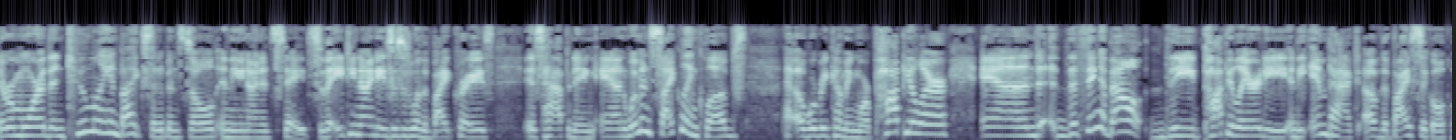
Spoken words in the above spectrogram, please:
there were more than 2 million bikes that had been sold in the United States. So the 1890s, this is when the bike craze is happening and women's cycling clubs uh, were becoming more popular. And the thing about the popularity and the impact of the bicycle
